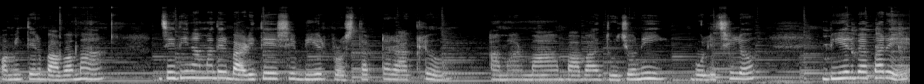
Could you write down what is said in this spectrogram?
অমিতের বাবা মা যেদিন আমাদের বাড়িতে এসে বিয়ের প্রস্তাবটা রাখল আমার মা, বাবা দুজনেই বলেছিল, বিয়ের ব্যাপারে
